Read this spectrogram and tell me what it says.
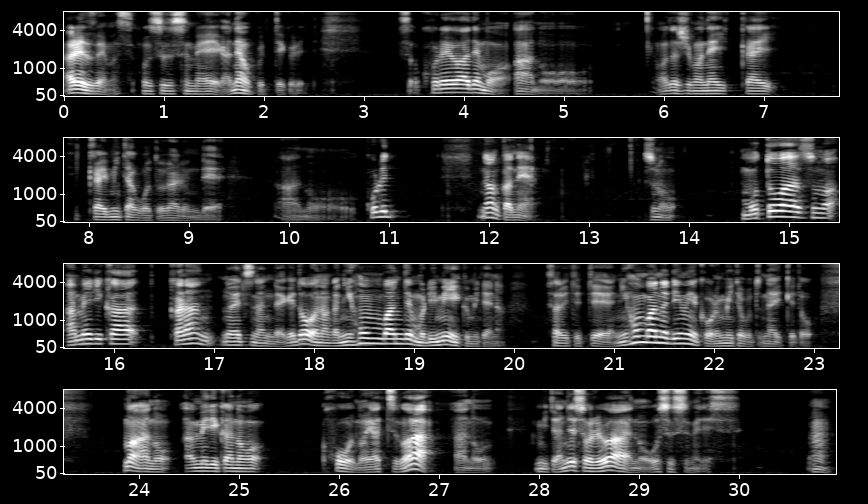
ありがとうございます。おすすめ映画ね、送ってくれて。そう、これはでも、あの、私もね一回一回見たことがあるんであのこれなんかねその元はそのアメリカからのやつなんだけどなんか日本版でもリメイクみたいなされてて日本版のリメイク俺見たことないけどまああのアメリカの方のやつはあの見たんでそれはあのおすすめです。うん。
